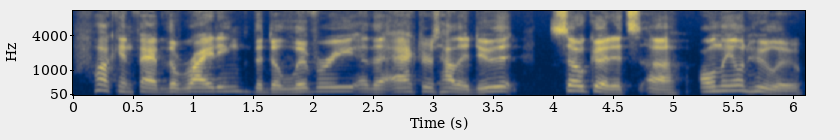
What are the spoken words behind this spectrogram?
fucking fab. The writing, the delivery, the actors, how they do it, so good. It's uh only on Hulu,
